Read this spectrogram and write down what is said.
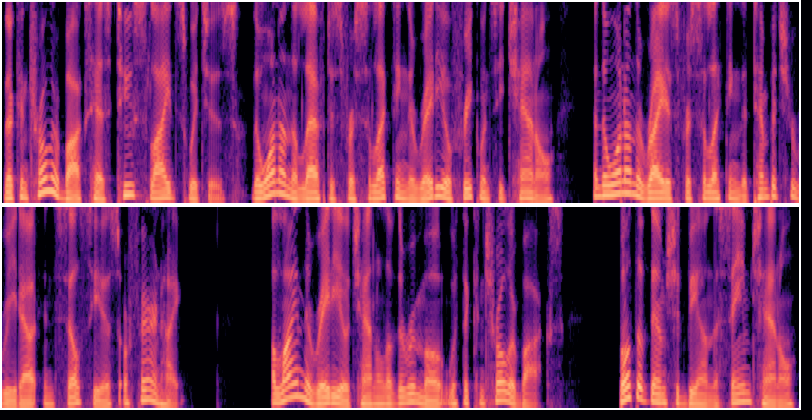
The controller box has two slide switches. The one on the left is for selecting the radio frequency channel, and the one on the right is for selecting the temperature readout in Celsius or Fahrenheit. Align the radio channel of the remote with the controller box. Both of them should be on the same channel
